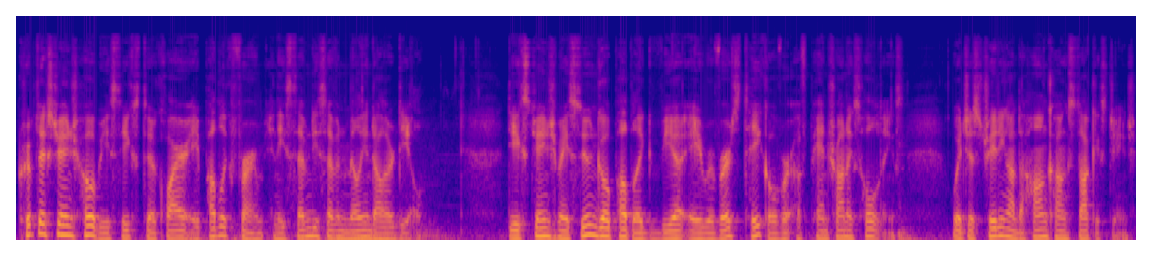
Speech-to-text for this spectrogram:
Crypto exchange Huobi seeks to acquire a public firm in a $77 million deal. The exchange may soon go public via a reverse takeover of Pantronics Holdings, which is trading on the Hong Kong Stock Exchange.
